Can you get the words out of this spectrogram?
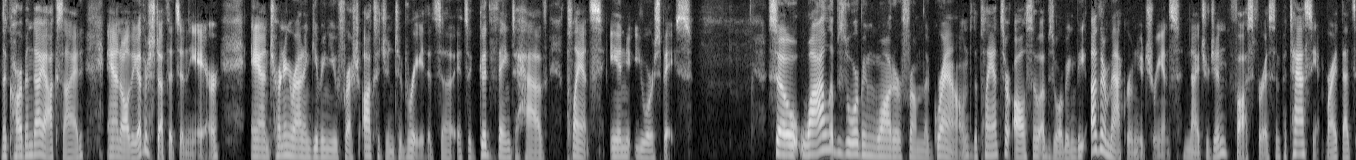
the carbon dioxide and all the other stuff that's in the air and turning around and giving you fresh oxygen to breathe. It's a it's a good thing to have plants in your space. So, while absorbing water from the ground, the plants are also absorbing the other macronutrients nitrogen, phosphorus, and potassium, right? That's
